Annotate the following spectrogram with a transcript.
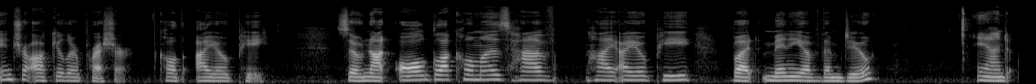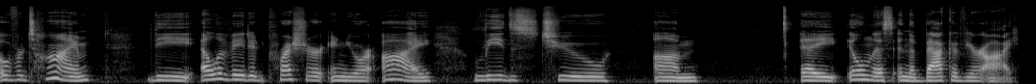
intraocular pressure called IOP. So, not all glaucomas have high IOP, but many of them do. And over time, the elevated pressure in your eye leads to um, a illness in the back of your eye.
